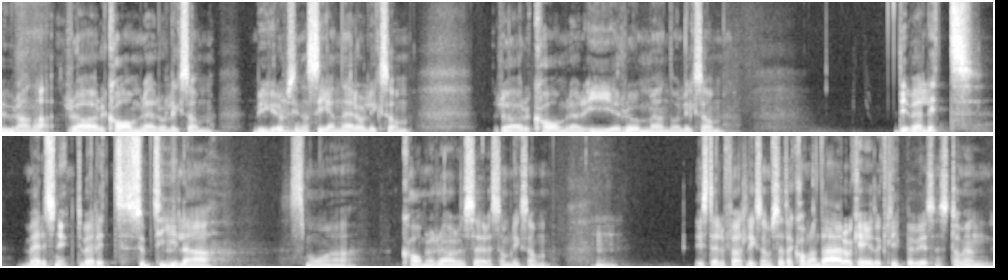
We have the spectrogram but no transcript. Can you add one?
hur han rör kameror och liksom bygger Mm. upp sina scener och liksom rör kameror i rummen och liksom det är väldigt, väldigt snyggt, väldigt subtila små kamerarörelser som liksom Mm. Istället för att liksom sätta kameran där, okej då klipper vi, sen så tar vi en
